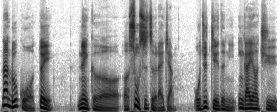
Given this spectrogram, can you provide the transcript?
那如果对那个呃素食者来讲，我就觉得你应该要去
